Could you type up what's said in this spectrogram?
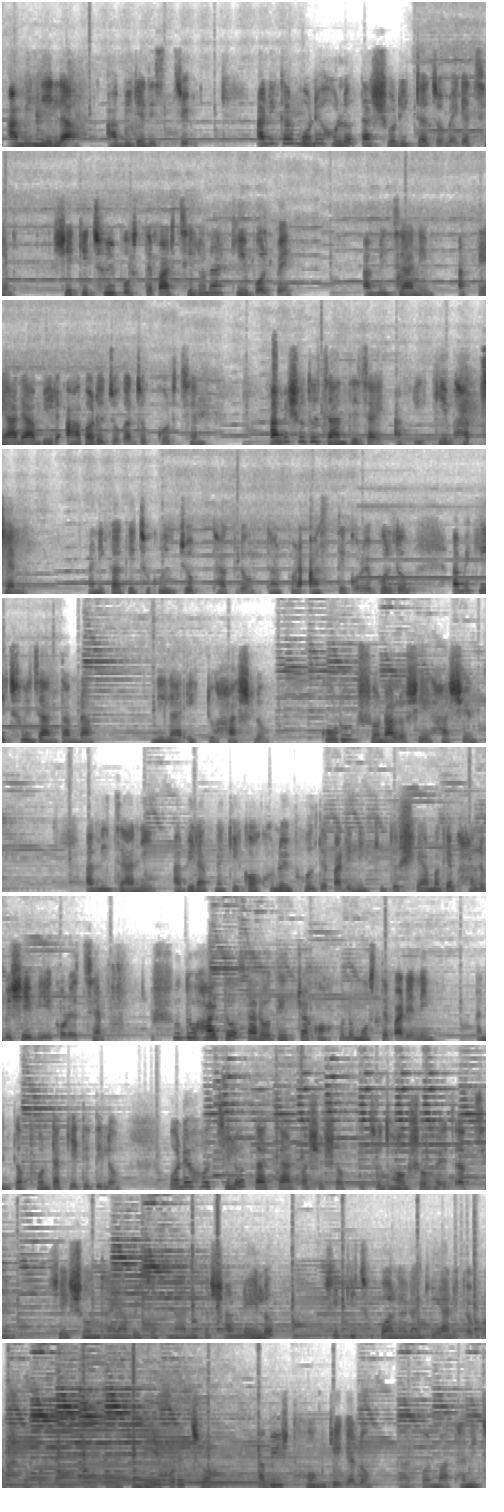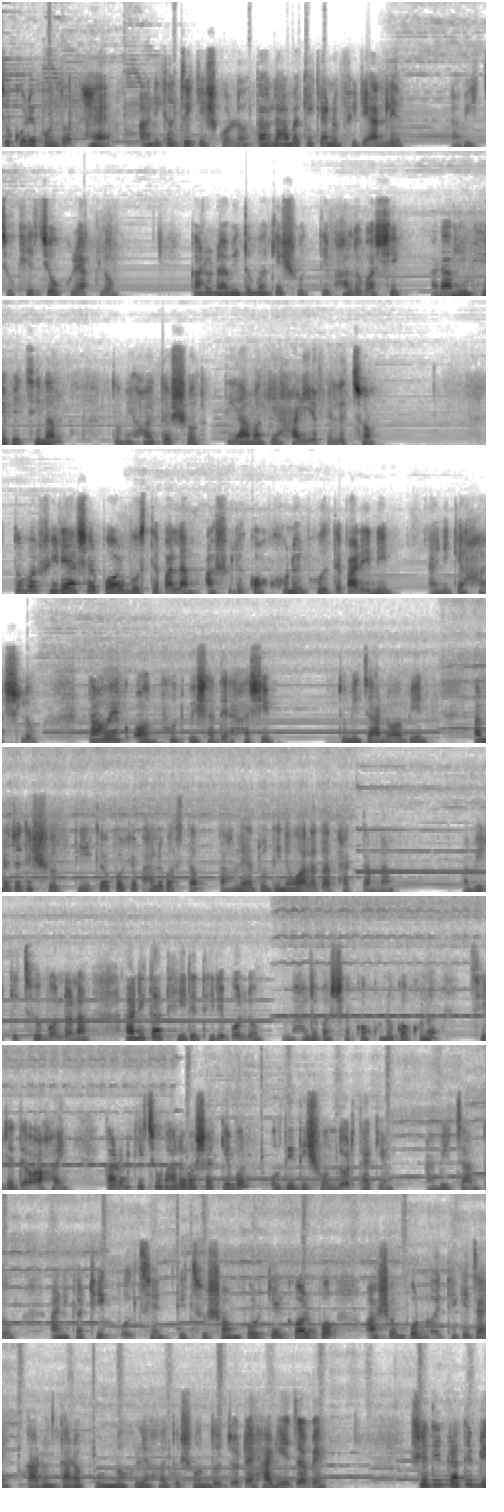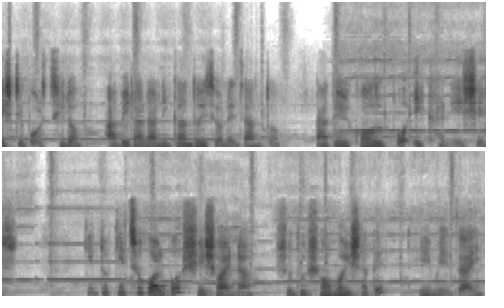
আমি নীলা, আবিরের স্ত্রী। আনিকার মনে হলো তার শরীরটা জমে গেছে। সে কিছুই বুঝতে পারছিল না কি বলবে। আমি জানি, আপনি আর আবির আবারও যোগাযোগ করছেন। আমি শুধু জানতে চাই, আপনি কি ভাবছেন? আনিকা কিছুক্ষণ চুপ থাকল, তারপর আস্তে করে বলল, আমি কিছুই জানতাম না। নীলা একটু হাসলো। করুণ, শোনালো সে হাসে। আমি জানি, আবির আপনাকে কখনোই ভুলতে পারেনি, কিন্তু সে আমাকে ভালোবেসেই বিয়ে করেছে। শুধু হয়তো তার অতীতটা কখনো মুছতে পারেনি। আনিকা ফোনটা কেটে দিল। মনে হচ্ছিল তার চারপাশে সবকিছু ধ্বংস হয়ে যাচ্ছে। সেই সন্ধ্যায় আবির যখন আনিকার সামনে এলো, সে কিছু বলার আগেই আনিকা প্রশ্ন করল। তুমি বিয়ে করেছ? আবির থমকে গেল। তারপর মাথা নিচু করে বলল হ্যাঁ। আনিকা জিজ্ঞেস করল, তাহলে আমাকে কেন ফিরে আনলে? আবির চোখে চোখ রাখল। কারণ আমি তোমাকে সত্যি ভালোবাসি, আর আমি ভেবেছিলাম তুমি হয়তো সত্যি আমাকে হারিয়ে ফেলেছ। তোমার ফিরে আসার পর বুঝতে পারলাম, আসলে কখনোই ভুলতে পারিনি। আনিকে হাসলো। তাও এক অদ্ভুত বিষাদের হাসি। তুমি জানো আবির আমরা যদি সত্যি একে অপরকে ভালোবাসতাম, তাহলে এতদিনেও আলাদা থাকতাম না। আবির কিছুই বলল না। আনিকা ধীরে ধীরে বলল, ভালোবাসা কখনো কখনো ছেড়ে দেওয়া হয়, কারণ কিছু ভালোবাসার কেবল অতিথি সুন্দর থাকে, আবির জানতো। আনিকা ঠিক বলছে, কিছু সম্পর্কের গল্প অসম্পূর্ণ থেকে যায়, কারণ তারা পূর্ণ হলে হয়তো সৌন্দর্যটাই হারিয়ে যাবে। সেদিন রাতে বৃষ্টি পড়ছিল। আবির আর আনিকা দুইজনে জানতো, তাদের গল্প এখানেই শেষ। কিন্তু কিছু গল্প শেষ হয় না। শুধু সময়ের সাথে থেমে যায়।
